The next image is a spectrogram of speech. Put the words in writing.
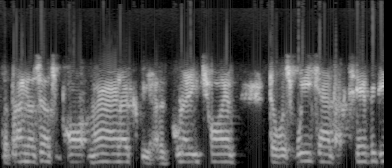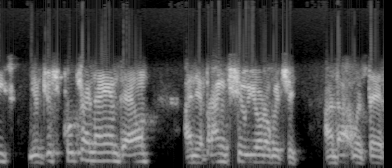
They bring us out to Portmarnock. We had a great time. There was weekend activities. You just put your name down and you bring two euro with you. And that was this.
